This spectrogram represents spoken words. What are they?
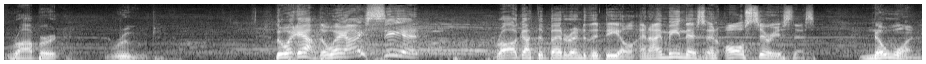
Robert Roode. The way, yeah, the way I see it, Raw got the better end of the deal. And I mean this in all seriousness. No one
